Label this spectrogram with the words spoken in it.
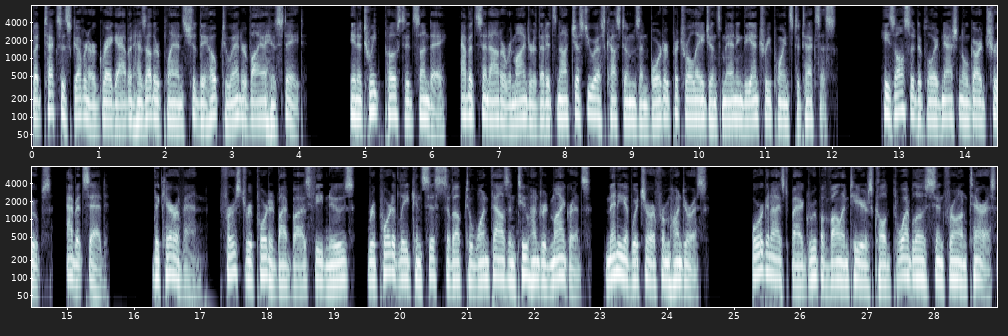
but Texas Governor Greg Abbott has other plans should they hope to enter via his state. In a tweet posted Sunday, Abbott sent out a reminder that it's not just U.S. Customs and Border Patrol agents manning the entry points to Texas. He's also deployed National Guard troops, Abbott said. The caravan, first reported by BuzzFeed News, reportedly consists of up to 1,200 migrants, many of which are from Honduras. Organized by a group of volunteers called Pueblos Sin Fronteras,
